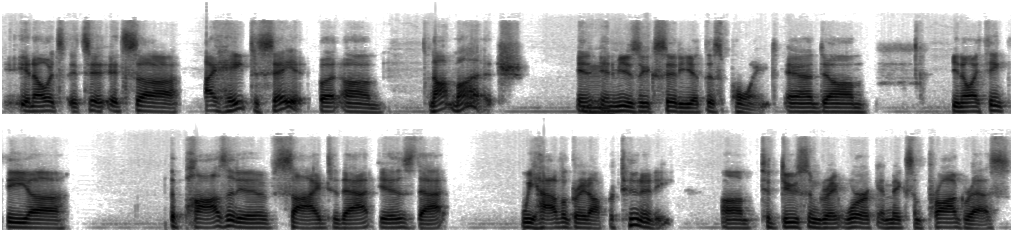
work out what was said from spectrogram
you know, it's it's it's. Uh, I hate to say it, but um, not much in, mm. in Music City at this point. And um, you know, I think the uh, the positive side to that is that we have a great opportunity um, to do some great work and make some progress,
